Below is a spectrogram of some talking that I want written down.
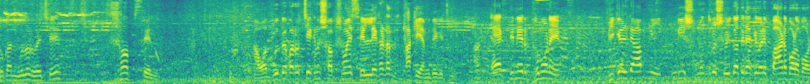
দোকানগুলো রয়েছে সব সেল অদ্ভুত ব্যাপার হচ্ছে এখানে সবসময় সেল লেখাটা থাকে আমি দেখেছি। একদিনের ভ্রমণে বিকেলটা আপনি পুরী সমুদ্র সৈকতের একেবারে পাড় বরাবর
